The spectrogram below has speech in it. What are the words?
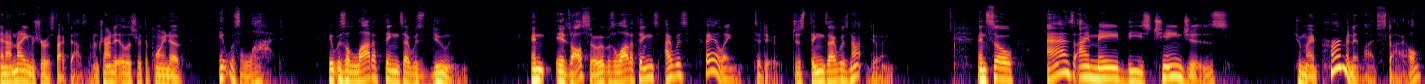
And I'm not even sure it was 5,000. I'm trying to illustrate the point of it was a lot. It was a lot of things I was doing. And it's also, it was a lot of things I was failing to do, just things I was not doing. And so as I made these changes to my permanent lifestyle,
